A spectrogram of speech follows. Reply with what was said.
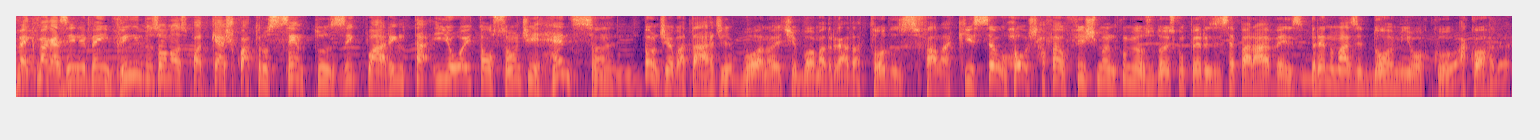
Mac Magazine, bem-vindos ao nosso podcast 448 ao som de Hanson. Bom dia, boa tarde, boa noite, boa madrugada a todos. Fala aqui seu host Rafael Fishman com meus dois companheiros inseparáveis, Breno Mazidor Minhoco. Acorda.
